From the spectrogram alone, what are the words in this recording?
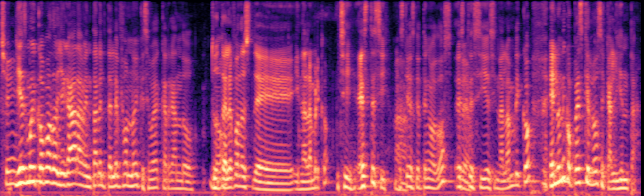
Sí. Y es muy cómodo llegar a aventar el teléfono y que se vaya cargando. ¿Tu ¿no? teléfono es de inalámbrico? Sí, este sí. Ah. Es que es que tengo dos. Este Sí. sí es inalámbrico. El único pez es que luego se calienta.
